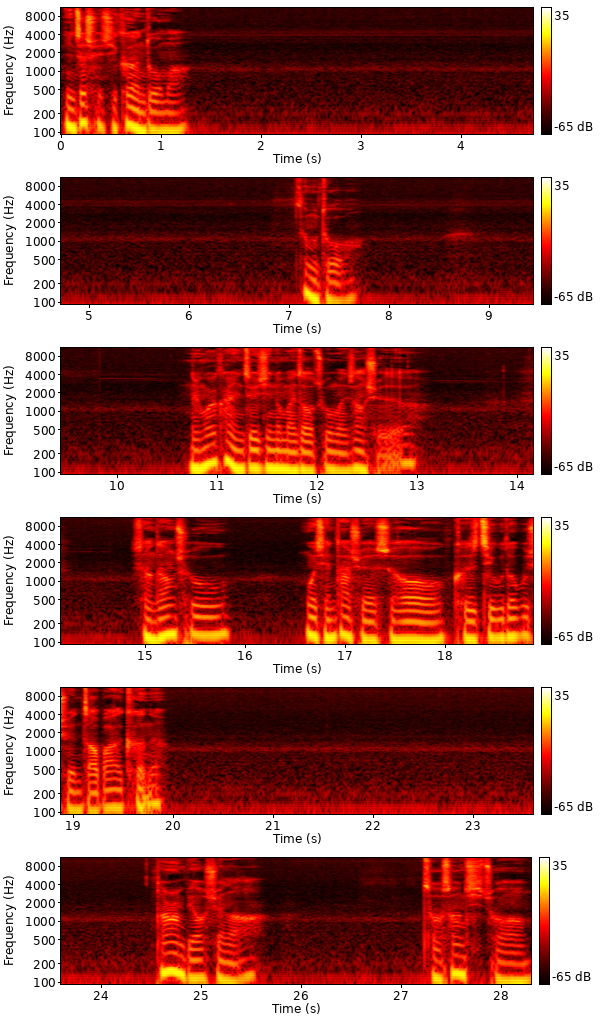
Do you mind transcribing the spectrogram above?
你这学期课很多吗？这么多，难怪看你最近都蛮早出门上学的。想当初，我以前大学的时候，可是几乎都不选早八的课呢。当然不要选啊！早上起床，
